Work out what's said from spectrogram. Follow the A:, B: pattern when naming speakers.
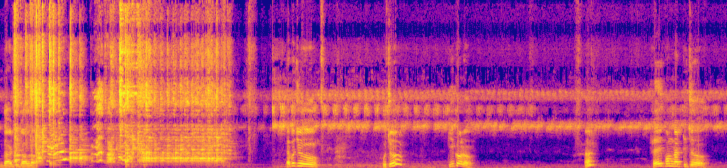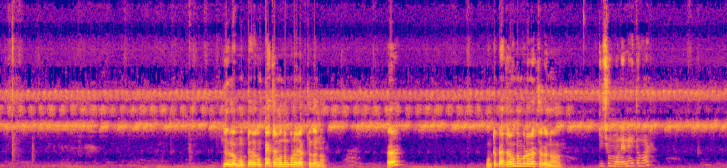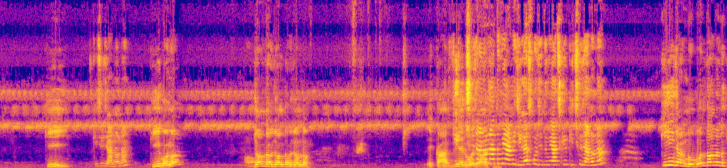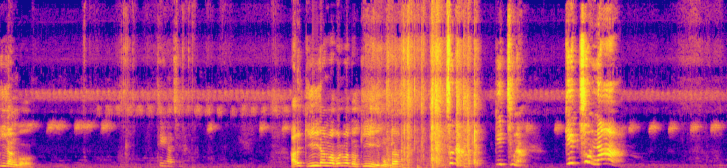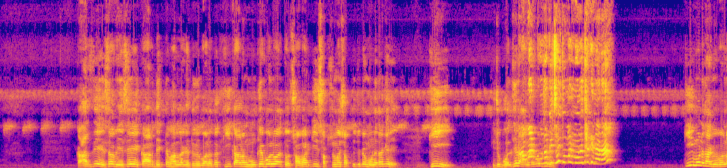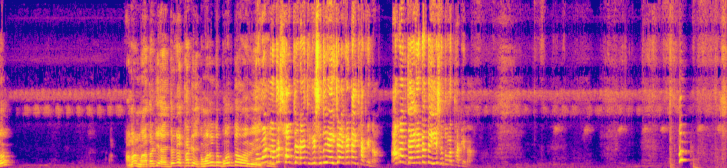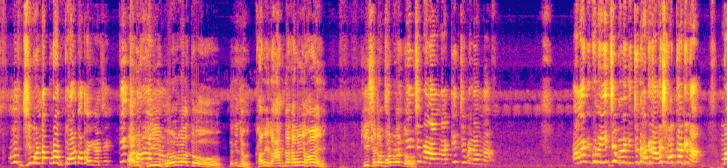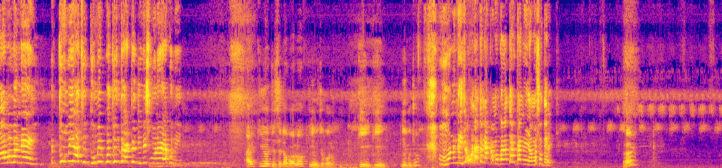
A: দাও একটু জল দাও। এ পুচু পুচু, কি করো? হ্যাঁ? সেই ফোন ঘাটতিছ। কি হলো, মুখটা এরকম প্যাঁচার মতন করে রাখছো কেন? হ্যাঁ? মুখটা প্যাঁচার মতন করে রাখছো কেন?
B: কিছু মনে নেই তোমার?
A: কি?
B: কিছু জানো না?
A: কি বলো? জল দাও জল দাও জল দাও। এই কাজ দিয়ে রোজ
B: জানো না তুমি আমি জিজ্ঞাসা করছি তুমি আজকে কিছু জানো না?
A: কি জানব? বলতে হবে তো কি জানব?
B: ঠিক আছে।
A: আরে কি জানবা বলব তো কি? মুখটা
B: কিচ্ছু না কিচ্ছু না কিচ্ছু না
A: কাজ দিয়ে এসব এসে কার দেখতে ভালো লাগে? তুমি বলো তো কী কারণ মুখে বলবা তো? সবার কি সবসময় সব কিছুটা মনে থাকে? কি? কিছু বলছিলে?
B: আমার
A: আনতে বলছিলে?
B: তোমার মনে থাকে না না?
A: কি মনে থাকবে বলো? আমার মাথা কি এক জায়গায় থাকে? তোমাদের তো বলতে হবে।
B: তোমার মাথা সব জায়গায় থেকে শুধু এই জায়গাটাই থাকে না। আমার জায়গাটাতেই এসে তোমার থাকে না আমার জীবনটা পুরো বরবাদ হয়ে গেছে।
A: আরে কি। বলবা তো? দেখেছ? খালি রাগ দেখালেই হয়। কি সেটা বলবা তো?
B: কিচ্ছু পেলাম না কিচ্ছু পেলাম না। আমার কি কোনো ইচ্ছে বলে কিছু থাকে না? আমার সব থাকে না। মা বাবা নেই। তুমি আছো তুমি পর্যন্ত একটা জিনিস মনে রাখোনি।
A: আরে কি হয়েছে সেটা বলো? কি হয়েছে বলো? কি কি কি বুঝো?
B: মনে নেই যখন এত নাকামো করা দরকার নেই আমার সাথে।
A: হ্যাঁ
